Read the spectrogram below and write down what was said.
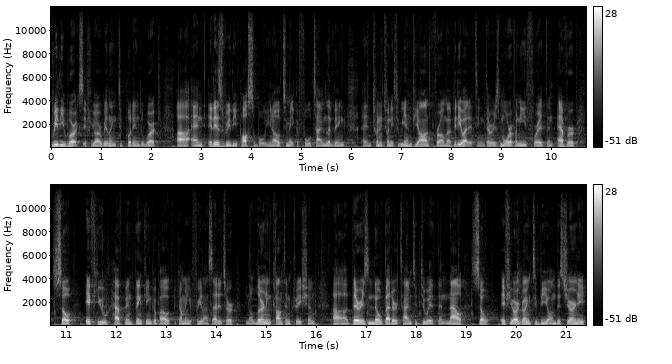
really works you are willing to put in the work uh, and it is really possible you know to make a full-time living in 2023 and beyond from uh, video editing. There is more of a need for it than ever. So if you have been thinking about becoming a freelance editor, you know, learning content creation, uh, there is no better time to do it than now. So if you are going to be on this journey,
